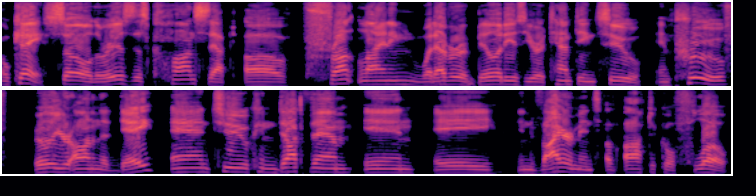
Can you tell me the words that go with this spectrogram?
Okay, so there is this concept of frontlining whatever abilities you're attempting to improve earlier on in the day and to conduct them in a environment of optical flow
